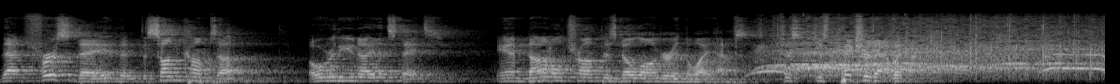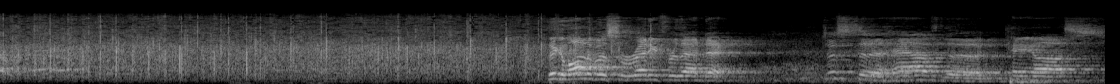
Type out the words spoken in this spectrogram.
that first day that the sun comes up over the United States and Donald Trump is no longer in the White House. Just, just picture that with me. I think a lot of us are ready for that day just to have the chaos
